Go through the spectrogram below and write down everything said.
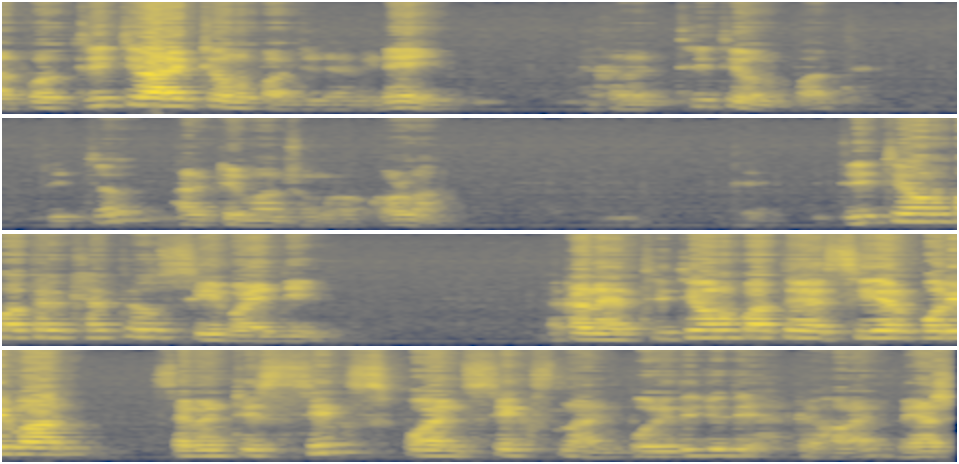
তারপর তৃতীয় আরেকটি অনুপাত যদি আমি নেই, এখানে তৃতীয় অনুপাত, তৃতীয় আরেকটি মান সংগ্রহ করলাম। তৃতীয় অনুপাতের ক্ষেত্রেও সি বাই ডি এখানে তৃতীয় অনুপাতে সি এর পরিমাণ seventy six point six nine পরিধি যদি হয়, ব্যাস,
